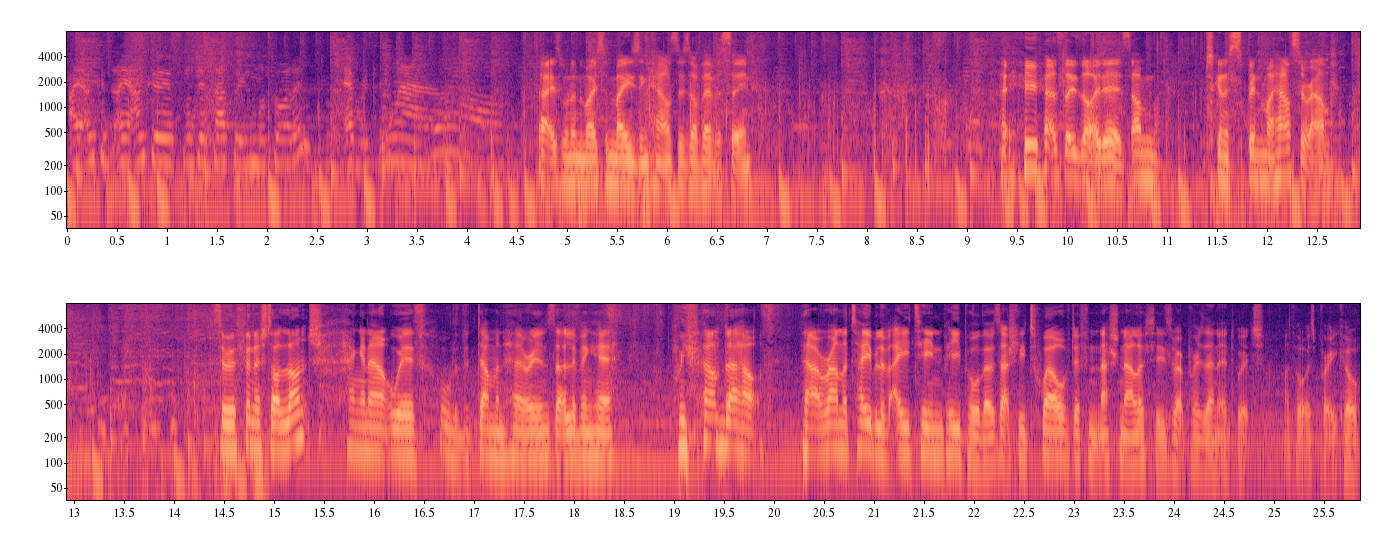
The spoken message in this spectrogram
Hai anche, hai anche progettato il motore, everything. Wow. That is one of the most amazing houses I've ever seen. Who has those ideas? I'm just going to spin my house around. So we've finished our lunch, hanging out with all of the Damanhurians that are living here. We found out that around the table of 18 people, there was actually 12 different nationalities represented, which I thought was pretty cool.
